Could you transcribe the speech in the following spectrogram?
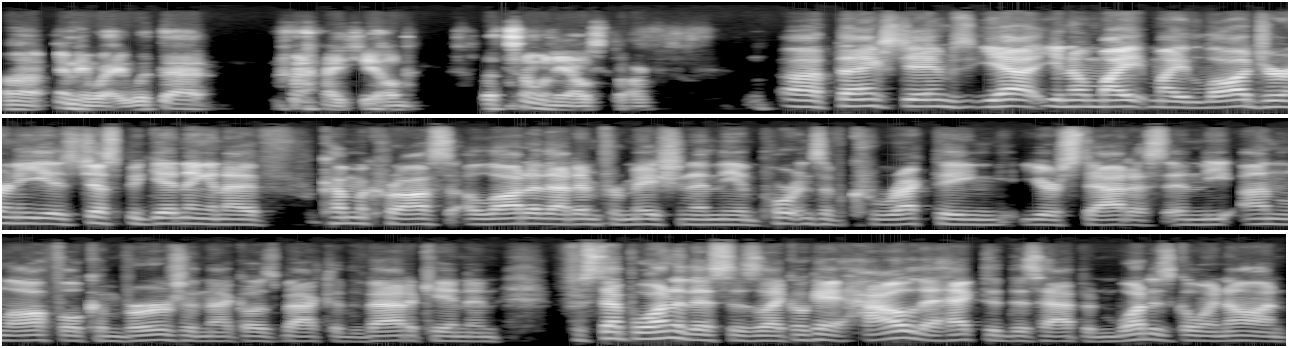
Uh, anyway, with that, I yield. Let someone else talk. Uh, thanks, James. Yeah, you know, my my law journey is just beginning, and I've come across a lot of that information and the importance of correcting your status and the unlawful conversion that goes back to the Vatican. And for step one of this is like, okay, how the heck did this happen? What is going on?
